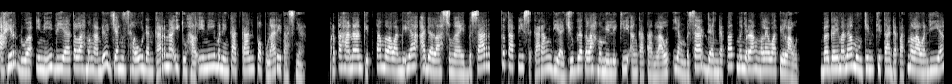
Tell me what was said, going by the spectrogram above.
Akhir dua ini dia telah mengambil Jiang Zhou dan karena itu hal ini meningkatkan popularitasnya. Pertahanan kita melawan dia adalah sungai besar, tetapi sekarang dia juga telah memiliki angkatan laut yang besar dan dapat menyerang melewati laut. Bagaimana mungkin kita dapat melawan dia?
